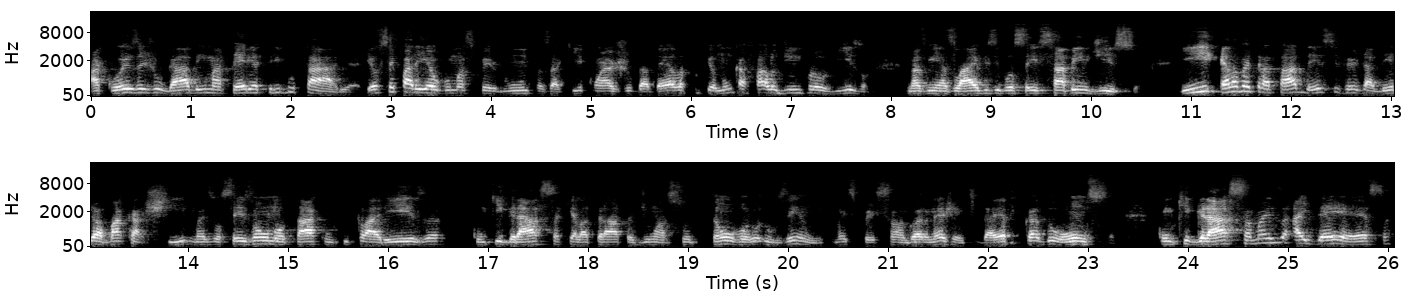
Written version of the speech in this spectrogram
a coisa julgada em matéria tributária. Eu separei algumas perguntas aqui com a ajuda dela, porque eu nunca falo de improviso nas minhas lives e vocês sabem disso. E ela vai tratar desse verdadeiro abacaxi, mas vocês vão notar com que clareza, com que graça que ela trata de um assunto tão horroroso. Usei uma expressão agora, né, gente, da época do onça. Com que graça, mas a ideia é essa,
